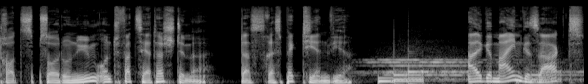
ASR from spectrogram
trotz Pseudonym und verzerrter Stimme. Das respektieren wir. Allgemein gesagt,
